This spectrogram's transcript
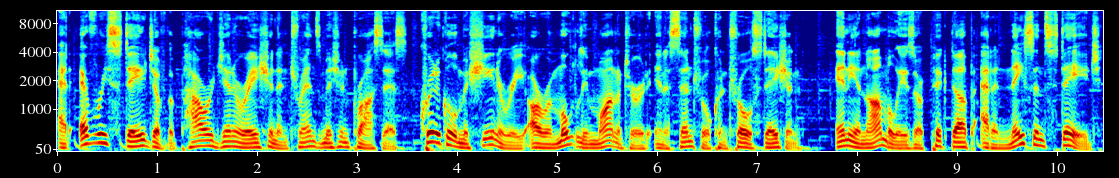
At every stage of the power generation and transmission process, critical machinery are remotely monitored in a central control station. Any anomalies are picked up at a nascent stage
